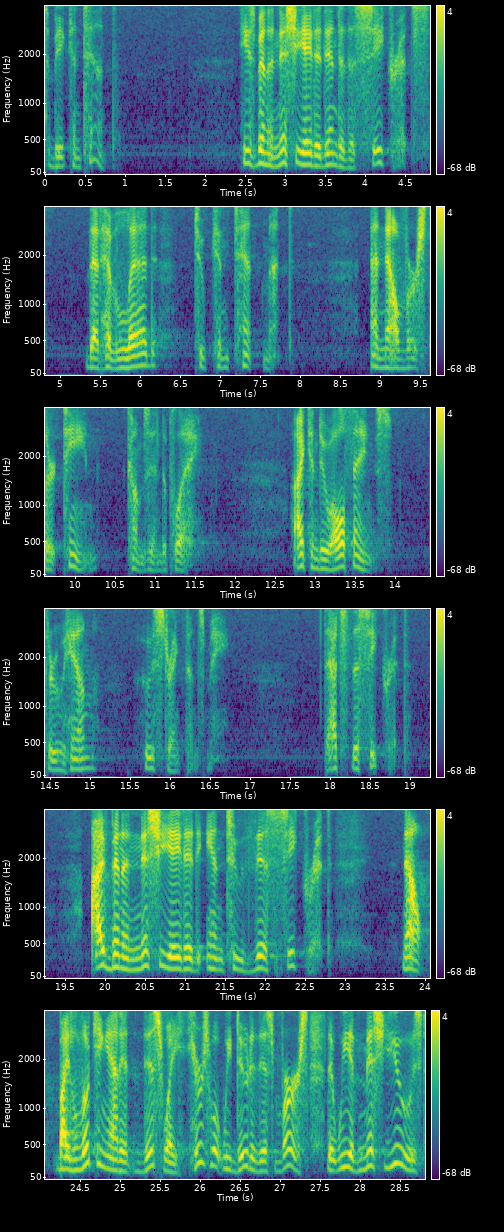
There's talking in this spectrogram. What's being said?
to be content. He's been initiated into the secrets that have led to contentment. And now, verse 13 comes into play. I can do all things through him who strengthens me. That's the secret. I've been initiated into this secret. Now, by looking at it this way, here's what we do to this verse that we have misused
